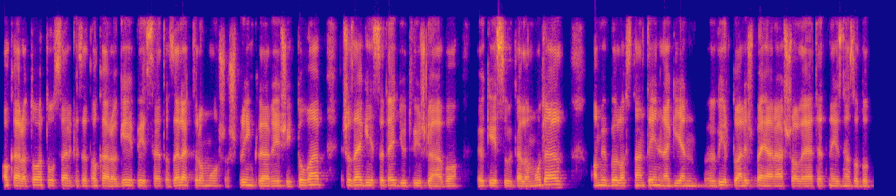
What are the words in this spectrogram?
akár a tartószerkezet, akár a gépészet, az elektromos, a sprinkler és így tovább, és az egészet együtt vizsgálva készült el a modell, amiből aztán tényleg ilyen virtuális bejárással lehetett nézni az adott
